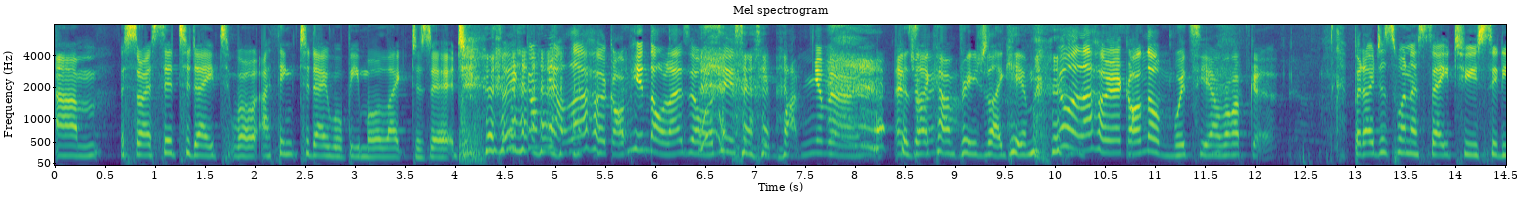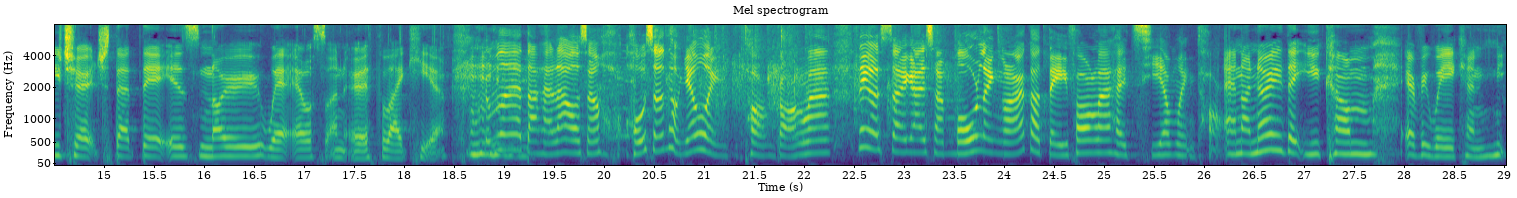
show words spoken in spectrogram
um, so I said today, t- well, I think today will be more like dessert 所以今日咧佢講篇道咧就好似食甜品咁樣 because I enjoy can't 下 preach like him. 因為咧佢嘅講道唔會似阿 Rob 嘅。 but I just want to say to City Church that there is nowhere else on earth like here. 咁咧，但系咧，我想好想同恩荣堂讲咧，呢个世界上冇另外一个地方咧系似恩荣堂。 And I know that you come every week and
